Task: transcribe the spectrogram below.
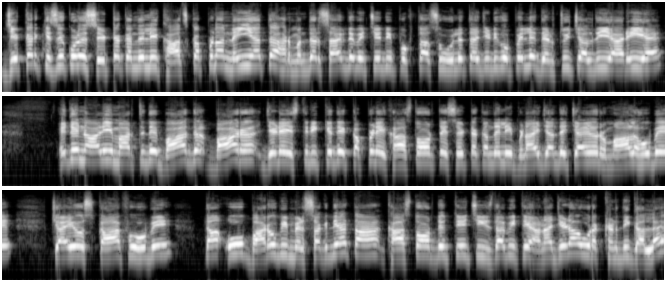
ਜੇਕਰ ਕਿਸੇ ਕੋਲੇ ਸਿਰ ਢੱਕਣ ਦੇ ਲਈ ਖਾਸ ਕੱਪੜਾ ਨਹੀਂ ਹੈ, ਤਾਂ ਹਰਮੰਦਰ ਸਾਹਿਬ ਦੇ ਵਿੱਚ ਇਹਦੀ ਪੁਖਤਾ ਸਹੂਲਤ ਹੈ, ਜਿਹੜੀ ਉਹ ਪਹਿਲੇ ਦਿਨ ਤੋਂ ਹੀ ਚੱਲਦੀ ਆ ਰਹੀ ਹੈ। ਇਹਦੇ ਨਾਲ ਹੀ ਇਮਾਰਤ ਦੇ ਬਾਅਦ ਬਾਹਰ ਜਿਹੜੇ ਇਸ ਤਰੀਕੇ ਦੇ ਕੱਪੜੇ, ਖਾਸ ਤੌਰ ਤੇ ਸਿਰ ਢੱਕਣ ਦੇ ਲਈ ਬਣਾਏ ਜਾਂਦੇ, ਚਾਹੇ ਉਹ ਰੁਮਾਲ ਹੋਵੇ, ਚਾਹੇ ਉਹ ਸਕਾਫ ਹੋਵੇ, ਤਾਂ ਉਹ ਬਾਹਰੋਂ ਵੀ ਮਿਲ ਸਕਦੇ ਆ। ਤਾਂ ਖਾਸ ਤੌਰ ਦੇ ਉੱਤੇ ਇਹ ਚੀਜ਼ ਦਾ ਵੀ ਧਿਆਨ ਆ, ਜਿਹੜਾ ਉਹ ਰੱਖਣ ਦੀ ਗੱਲ ਹੈ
